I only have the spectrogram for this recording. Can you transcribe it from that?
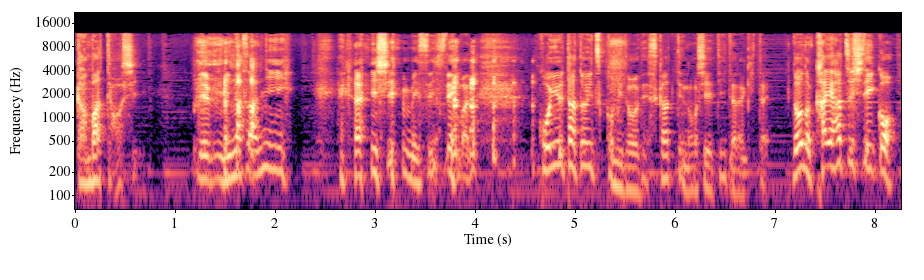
頑張ってほしいで皆さんに来週メッセージテーマでこういう例えツッコミどうですかっていうのを教えていただきたい。どんどん開発していこう、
